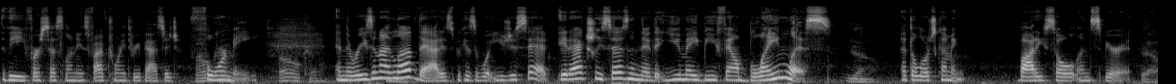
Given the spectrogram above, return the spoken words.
the First Thessalonians 5:23 passage for Okay. me. Oh, okay. And the reason I love that is because of what you just said. It actually says in there that you may be found blameless Yeah. at the Lord's coming, body, soul, and spirit. Yeah.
